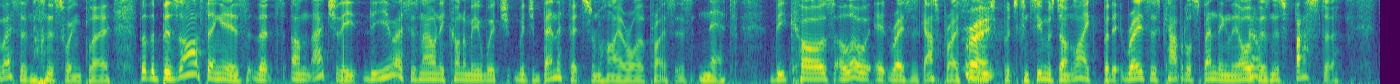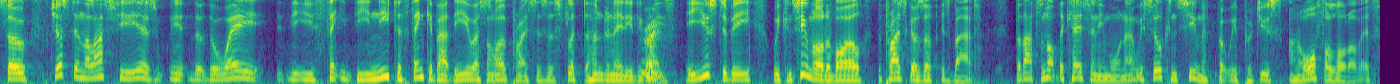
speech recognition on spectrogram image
U.S. is not a swing player. But the bizarre thing is that um, actually the U.S. is now an economy which which benefits from higher oil prices net because although it raises gas prices, Right. which, which consumers don't like, but it raises capital spending in the oil Yeah. business faster. So just in the last few years, the, the way that you think that you need to think about the U.S. on oil prices has flipped 180 degrees. It used to be we consume a lot of oil, the price goes up, it's bad. But that's not the case anymore now. We still consume it, but we produce an awful lot of it.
